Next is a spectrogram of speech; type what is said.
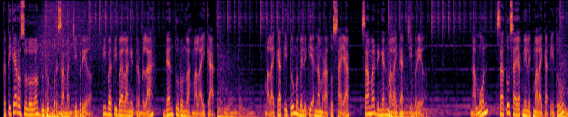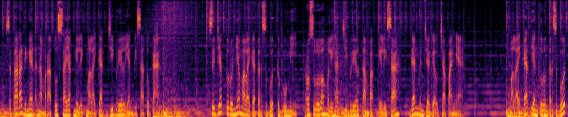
Ketika Rasulullah duduk bersama Jibril, tiba-tiba langit terbelah, dan turunlah malaikat. Malaikat itu memiliki 600 sayap, sama dengan malaikat Jibril. Namun, satu sayap milik malaikat itu, setara dengan 600 sayap milik malaikat Jibril yang disatukan. Sejak turunnya malaikat tersebut ke bumi, Rasulullah melihat Jibril tampak gelisah, dan menjaga ucapannya. Malaikat yang turun tersebut,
